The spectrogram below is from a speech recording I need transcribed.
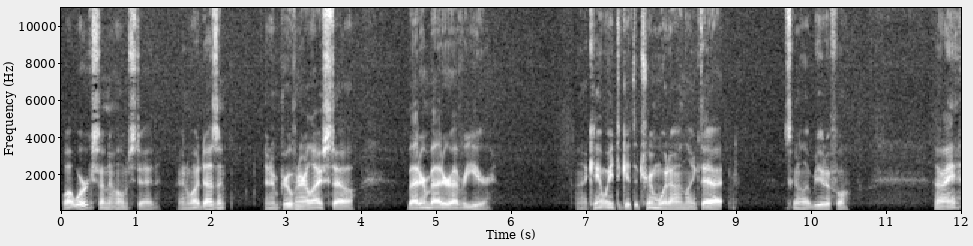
what works on the homestead and what doesn't. And improving our lifestyle better and better every year. I can't wait to get the trim wood on like that. It's going to look beautiful. Alright,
